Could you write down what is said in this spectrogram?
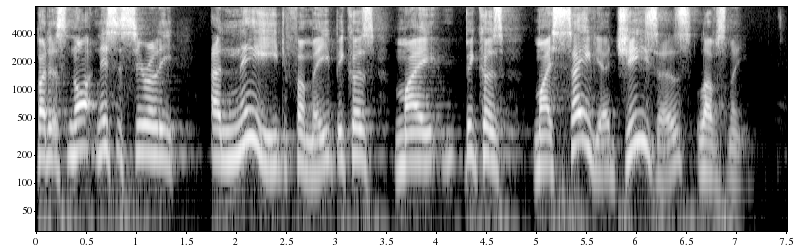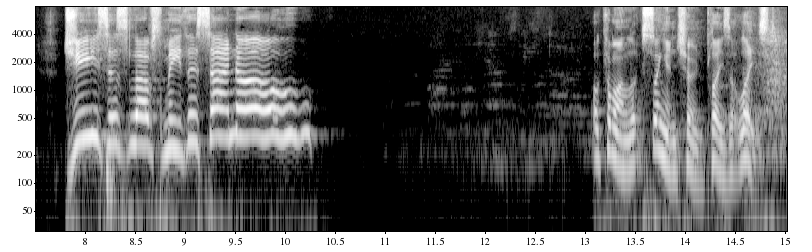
but it's not necessarily a need for me because my, because my Savior, Jesus, loves me. Jesus loves me, this I know. Oh, come on, look, sing in tune, please, at least.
